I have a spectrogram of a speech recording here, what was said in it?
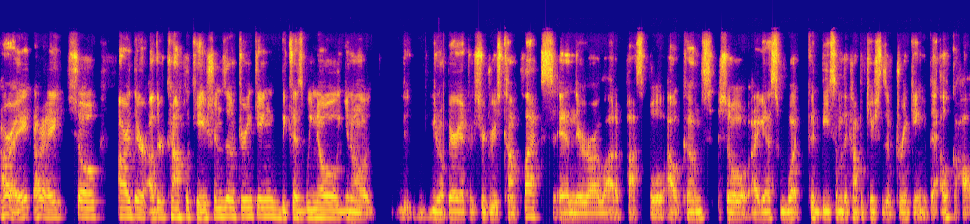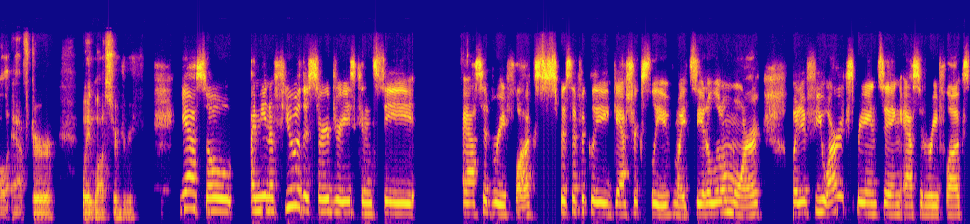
All right, all right. So are there other complications of drinking? Because we know, you know, you know bariatric surgery is complex and there are a lot of possible outcomes. So i guess what could be some of the complications of drinking the alcohol after weight loss surgery? Yeah so i mean a few of the surgeries can see acid reflux. Specifically gastric sleeve might see it a little more. But if you are experiencing acid reflux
